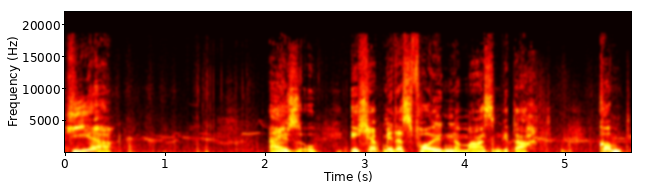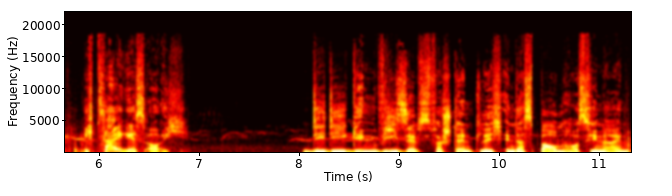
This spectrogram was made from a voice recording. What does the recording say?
hier. Also, ich habe mir das folgendermaßen gedacht. Kommt, ich zeige es euch. Didi ging wie selbstverständlich in das Baumhaus hinein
